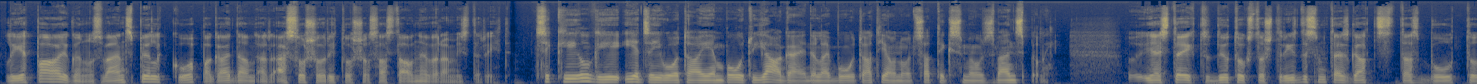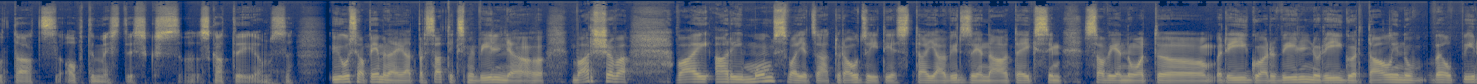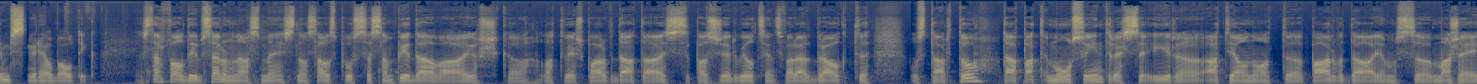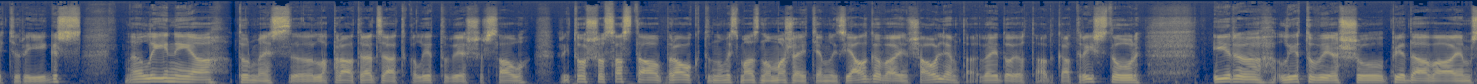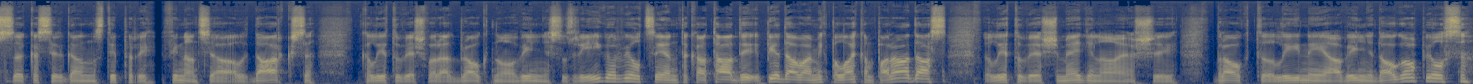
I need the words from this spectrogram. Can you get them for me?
Liepāju, gan uz Vēnspili, ko pagaidām ar esošo ritošo šo sastāvu nevaram izdarīt. Cik ilgi iedzīvotājiem būtu jāgaida, lai būtu atjaunot satiksme uz Ventspili? Ja es teiktu, 2030. gads, tas būtu tāds optimistisks skatījums. Jūs jau pieminējāt par satiksmi Viļņa, Varšava, vai arī mums vajadzētu raudzīties tajā virzienā, teiksim, savienot Rīgu ar Viļņu, Rīgu ar Tallinu vēl pirms Rail Baltica? Starpvaldību sarunās mēs no savas puses esam piedāvājuši, ka latviešu pārvadātājs pasažieru vilciens varētu braukt uz Tartu. Tāpat mūsu interese ir atjaunot pārvadājumus Mažēķu Rīgas līnijā. Tur mēs labprāt redzētu, ka lietuvieši ar savu ritošo sastāvu brauktu nu, vismaz no Mažēķiem līdz Jelgavai un Šauļiem, tā, veidojot tādu kā trīsstūri. Ir uh, lietuviešu piedāvājums, uh, kas ir gan stipri finansiāli dārgs, ka lietuvieši varētu braukt no Viņas uz Rīgu ar vilcienu. Tā tādi piedāvājumi ik pa laikam parādās. Lietuvieši mēģinājuši braukt līnijā Viņa Daugopilsa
